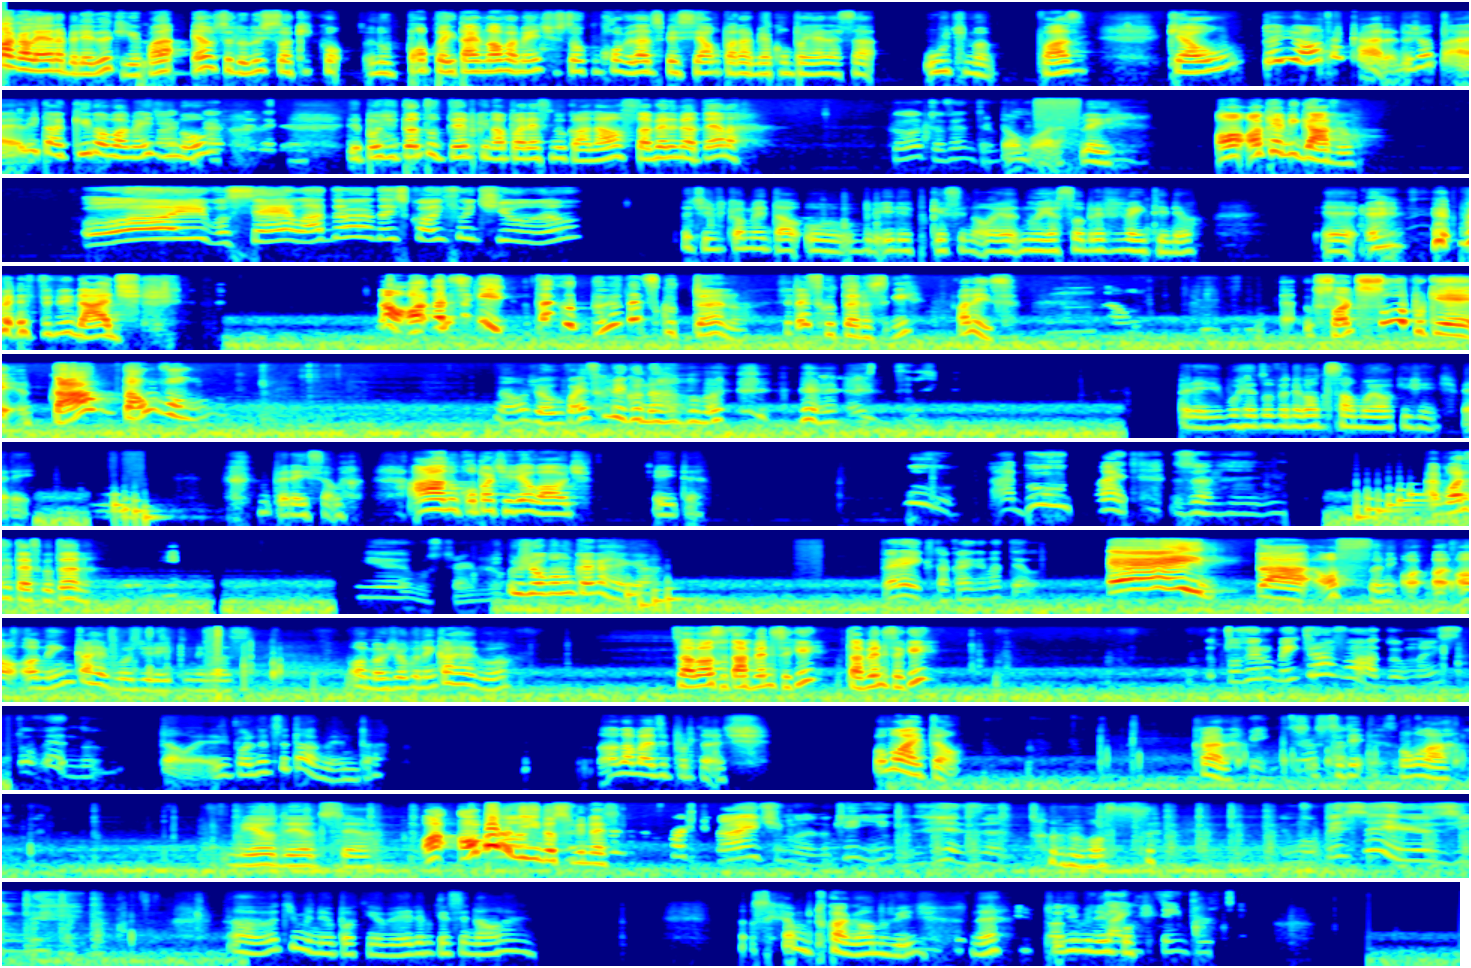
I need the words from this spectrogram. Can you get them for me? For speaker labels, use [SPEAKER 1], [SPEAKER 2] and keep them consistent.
[SPEAKER 1] Fala galera, beleza? Aqui quem fala é o Cedo estou aqui com- no Pop Playtime novamente. Estou com um convidado especial para me acompanhar nessa última fase, que é o DJ, cara. DJL tá aqui novamente de novo. Depois de tanto tempo que não aparece no canal. Você tá vendo minha tela?
[SPEAKER 2] Tô, tô vendo,
[SPEAKER 1] Então bora, play. Ó, ó que amigável.
[SPEAKER 2] Oi, você é lá da, da escola infantil, não?
[SPEAKER 1] Eu tive que aumentar o brilho, porque senão eu não ia sobreviver, entendeu? É, foi necessidade. Não, olha isso aqui. Tá Você tá escutando? Você tá escutando isso aqui? Olha isso.
[SPEAKER 2] Não.
[SPEAKER 1] Sorte sua, porque tá, tá um volume. Não, jogo faz comigo não. Peraí, vou resolver o negócio do Samuel aqui, gente. Peraí. Peraí, Samuel. Ah, não compartilhei o áudio. Eita.
[SPEAKER 2] Burro. Burro. Mas, zoando.
[SPEAKER 1] Agora você tá escutando? O jogo não quer carregar.
[SPEAKER 2] Pera aí, que tá carregando a tela.
[SPEAKER 1] Eita! Nossa, ne- ó, ó, ó, ó, nem carregou direito o negócio. Ó, meu jogo nem carregou. Samuel, você tá vendo isso aqui? Tá vendo isso aqui?
[SPEAKER 2] Eu tô vendo bem travado, mas tô vendo.
[SPEAKER 1] Então, é importante você tá vendo, tá? Nada mais importante. Vamos lá, então. Cara, vamos lá. Meu Deus do céu. Ó, ó o barulhinho eu subindo nessa.
[SPEAKER 2] Fortnite, mano, que isso?
[SPEAKER 1] Nossa.
[SPEAKER 2] Eu vou PC, assim.
[SPEAKER 1] Ah, eu vou diminuir um pouquinho dele, porque senão... é- Você fica muito cagão no vídeo, né? Deixa eu diminuir um
[SPEAKER 2] tá em
[SPEAKER 1] pouquinho.
[SPEAKER 2] 100%.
